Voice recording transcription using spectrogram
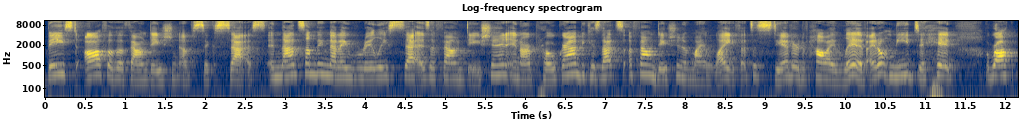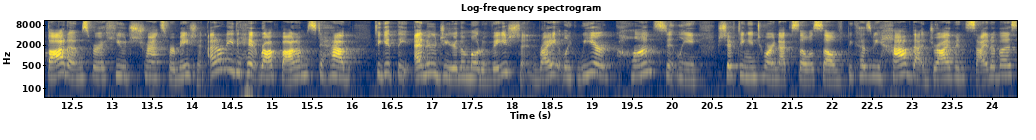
based off of a foundation of success? And that's something that I really set as a foundation in our program because that's a foundation of my life. That's a standard of how I live. I don't need to hit rock bottoms for a huge transformation. I don't need to hit rock bottoms to have to get the energy or the motivation, right? Like we are constantly shifting into our next level self because we have that drive inside of us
